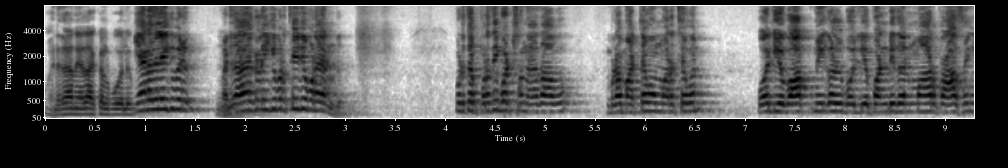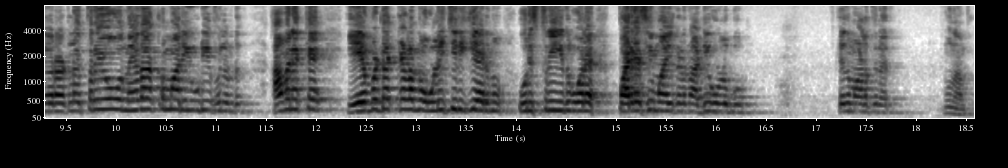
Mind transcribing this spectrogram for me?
വനിതാ നേതാക്കൾ പോലും. ഞാൻ അതിലേക്ക് വരും. വനിതാ നേതാക്കൾ എനിക്ക് പ്രത്യേകിച്ച് പറയാനുണ്ട്. ഇവിടുത്തെ പ്രതിപക്ഷ നേതാവ് ഇവിടെ മറ്റവൻ മറിച്ചവൻ വലിയ വാഗ്മികൾ വലിയ പണ്ഡിതന്മാർ പ്രാസംഗികരായിട്ടുള്ള എത്രയോ നേതാക്കന്മാർ യു ഡി എഫിലുണ്ട്. അവനൊക്കെ എവിടെ കിടന്ന് ഒളിച്ചിരിക്കുകയായിരുന്നു? ഒരു സ്ത്രീ ഇതുപോലെ പരസ്യമായി കിടന്ന് അടി കൊള്ളുമ്പോൾ. ഏത് മാളത്തിലായിരുന്നു? മൂന്നാമത്തെ.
